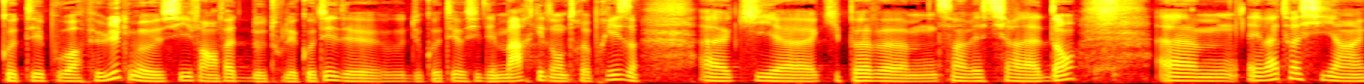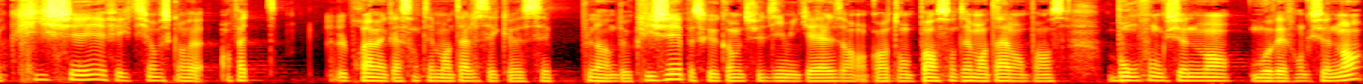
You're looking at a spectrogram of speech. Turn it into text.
côté pouvoir public, mais aussi, enfin en fait, de tous les côtés, du côté aussi des marques et des entreprises euh, qui qui peuvent s'investir là-dedans. et là, toi, s'il y a un cliché, effectivement, parce qu'en fait le problème avec la santé mentale, c'est que c'est plein de clichés, parce que comme tu dis, Michael, quand on pense santé mentale, on pense bon fonctionnement ou mauvais fonctionnement.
